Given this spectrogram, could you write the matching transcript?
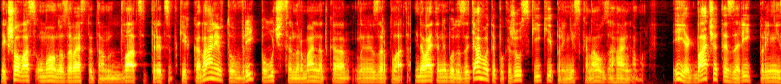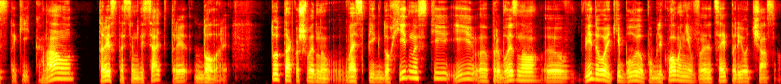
Якщо вас умовно завести там 20-30 таких каналів, то в рік получиться нормальна така зарплата. Давайте не буду затягувати, покажу, скільки приніс канал в загальному. І як бачите, за рік приніс такий канал 373 долари. Тут також видно весь пік дохідності і е, приблизно е, відео, які були опубліковані в цей період часу.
